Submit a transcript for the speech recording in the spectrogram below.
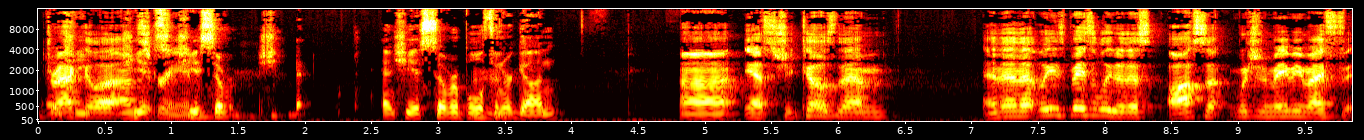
she- Dracula on she has- screen. She has silver, she, and she has silver bullets in her gun. Uh, yes, she kills them, and then that leads basically to this awesome, which is maybe my fi-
